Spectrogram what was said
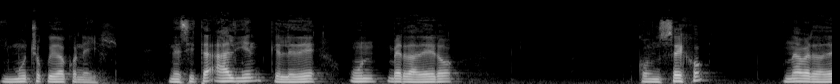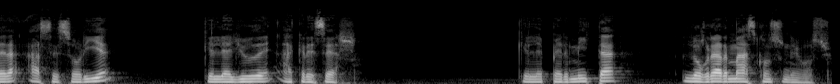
Y mucho cuidado con ellos necesita alguien que le dé un verdadero consejo, una verdadera asesoría que le ayude a crecer, que le permita lograr más con su negocio.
